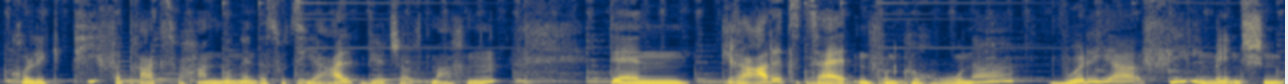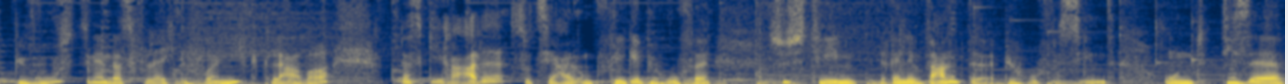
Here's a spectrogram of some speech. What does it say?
Kollektivvertragsverhandlungen der Sozialwirtschaft machen. Denn gerade zu Zeiten von Corona wurde ja vielen Menschen bewusst, denen das vielleicht davor nicht klar war, dass gerade Sozial- und Pflegeberufe systemrelevante Berufe sind. Und diese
